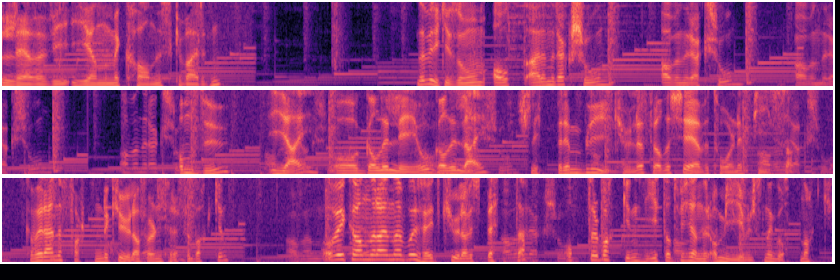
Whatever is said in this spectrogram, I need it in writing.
Lever vi i en mekanisk verden? Det virker som om alt er en reaksjon av en reaksjon av en reaksjon av en reaksjon. Om du, jeg og Galileo Galilei slipper en blykule fra det skjeve tårnet i Pisa, kan vi regne farten til kula før den treffer bakken. Og vi kan regne hvor høyt kula vil sprette opp fra bakken, gitt at vi kjenner omgivelsene godt nok.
